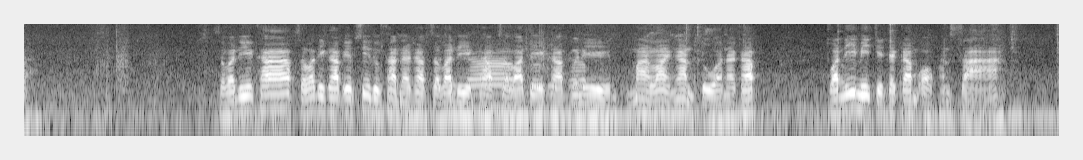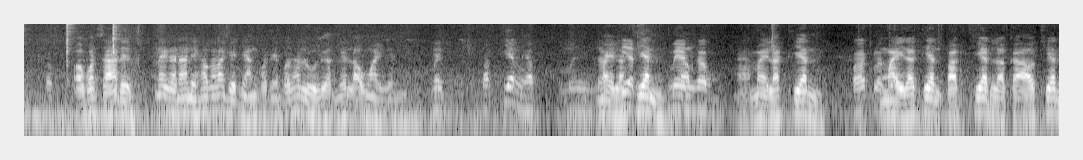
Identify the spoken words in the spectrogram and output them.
ะสวัสดีครับ สวัสดีครับเอฟซีทุกท่านนะครับ สวัสดีครับ สวัสดีครับวันนี้มาไล่งานตัวนะครับ วันนี้มีกิจกรรมออกพรรษา ออกพรรษาเนี่ยในขณะนี้เขากำลังเก็บหยังคนเนี่ยเพราะท่านรู้เรื่องเนี่ยเราใหม่กันรับเที่ยนครับไม่รักเทียนแม่นครับอ่าไม่รักเทียนปักแล้วไม่รักเทียนปักเทียนแล้วก็เอาเทียน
